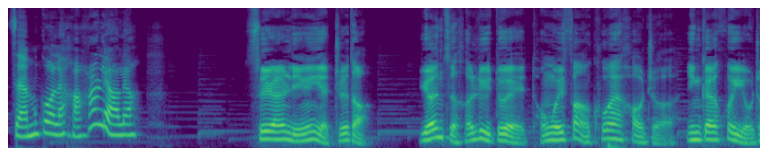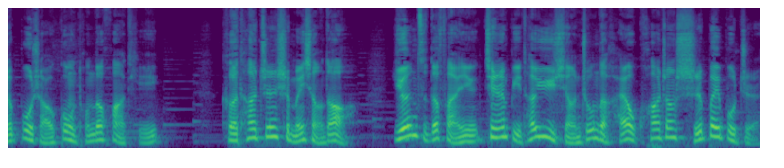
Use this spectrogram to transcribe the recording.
咱们过来好好聊聊。虽然林恩也知道，原子和绿队同为发箍爱好者，应该会有着不少共同的话题，可他真是没想到，原子的反应竟然比他预想中的还要夸张十倍不止。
